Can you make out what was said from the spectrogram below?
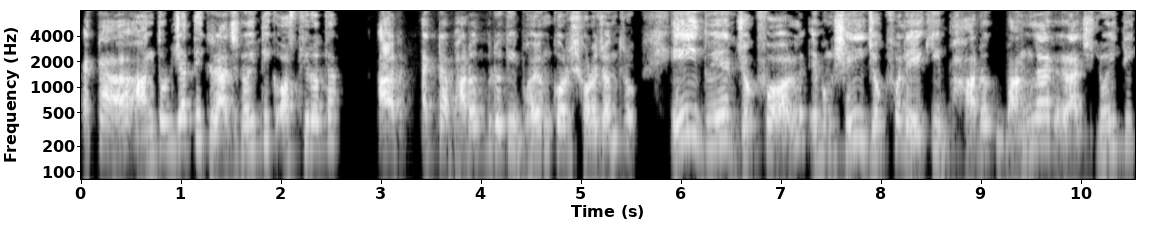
একটা আন্তর্জাতিক রাজনৈতিক অস্থিরতা আর একটা ভারত বিরোধী ভয়ঙ্কর ষড়যন্ত্র। এই দুয়ের যোগফল এবং সেই যোগফলে কি ভারত বাংলার রাজনৈতিক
